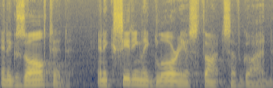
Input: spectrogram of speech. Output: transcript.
and exalted and exceedingly glorious thoughts of God?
